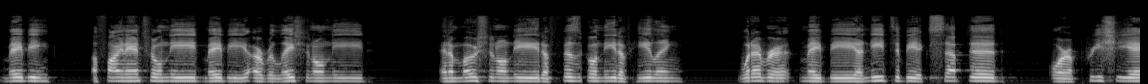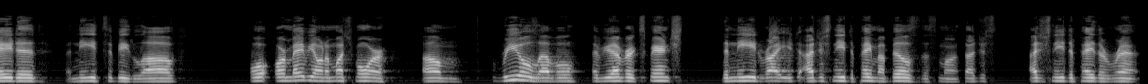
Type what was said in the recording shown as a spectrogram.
Maybe a financial need, maybe a relational need, an emotional need, a physical need of healing whatever it may be, a need to be accepted or appreciated, a need to be loved, or, or maybe on a much more um, real level, have you ever experienced the need, right? I just need to pay my bills this month. I just, I just need to pay the rent.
